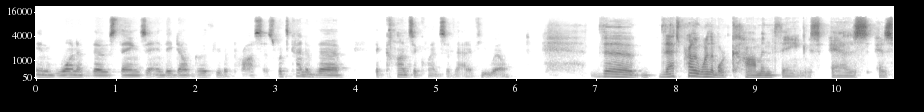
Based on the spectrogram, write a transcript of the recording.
in one of those things and they don't go through the process? What's kind of the the consequence of that, if you will? the that's probably one of the more common things as as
